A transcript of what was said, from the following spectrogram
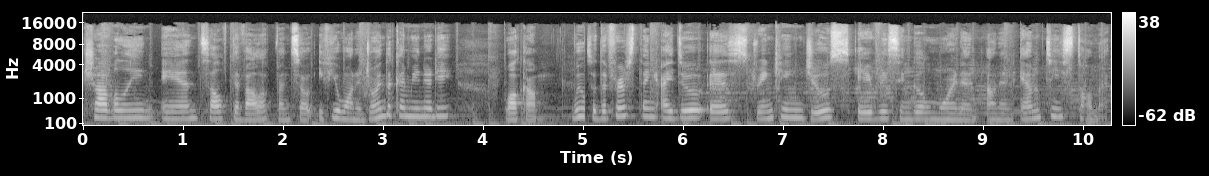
traveling, and self development. So, if you want to join the community, welcome. So, the first thing I do is drinking juice every single morning on an empty stomach.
